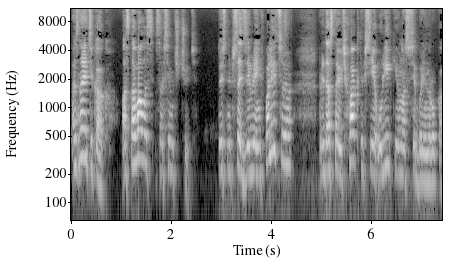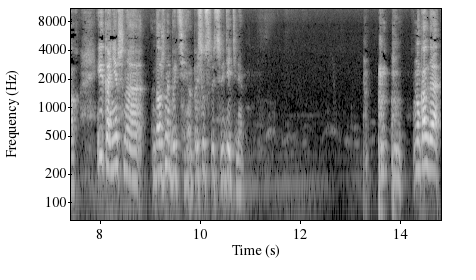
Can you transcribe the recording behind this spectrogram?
а знаете как? Оставалось совсем чуть-чуть. То есть написать заявление в полицию, предоставить факты, все улики у нас все были на руках. И, конечно, должны быть присутствовать свидетели. Но когда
